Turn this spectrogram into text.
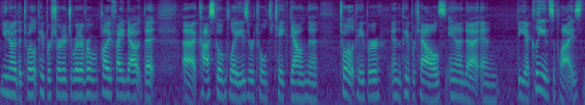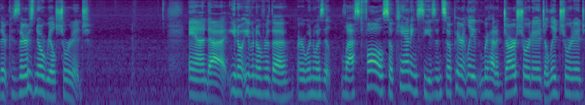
you know, the toilet paper shortage or whatever. We'll probably find out that uh, Costco employees were told to take down the toilet paper and the paper towels and uh, and the uh, cleaning supplies there because there's no real shortage and uh, you know even over the or when was it? Last fall so canning season. So apparently we had a jar shortage a lid shortage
